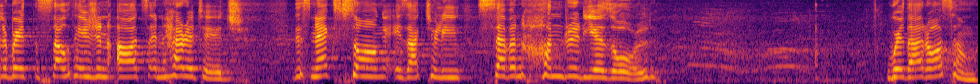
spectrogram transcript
Celebrate the South Asian arts and heritage, this next song is actually 700 years old. We're that awesome.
